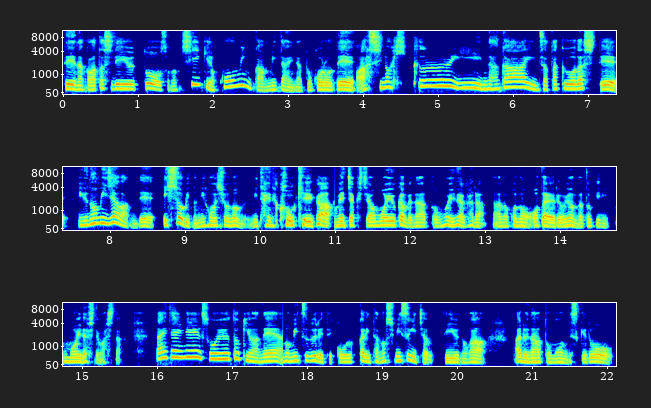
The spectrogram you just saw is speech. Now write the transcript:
で、なんか私で言うと、その地域の公民館みたいなところで、足の低い長い座卓を出して、湯飲み茶碗で一升瓶の日本酒を飲むみたいな光景がめちゃくちゃ思い浮かぶなと思いながら、あの、このお便りを読んだ時に思い出してました。大体ね、そういう時はね、飲みつぶれてこう、うっかり楽しみすぎちゃうっていうのがあるなと思うんですけど、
